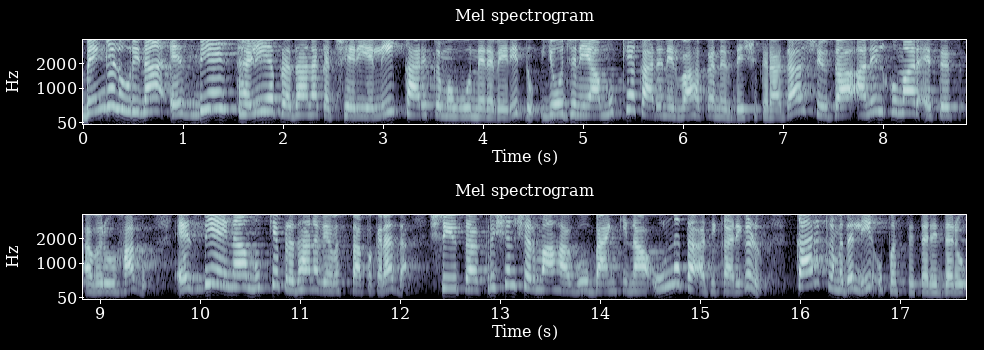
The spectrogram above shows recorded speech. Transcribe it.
ಬೆಂಗಳೂರಿನ ಎಸ್ಬಿಐ ಸ್ಥಳೀಯ ಪ್ರಧಾನ ಕಚೇರಿಯಲ್ಲಿ ಕಾರ್ಯಕ್ರಮವು ನೆರವೇರಿದ್ದು, ಯೋಜನೆಯ ಮುಖ್ಯ ಕಾರ್ಯನಿರ್ವಾಹಕ ನಿರ್ದೇಶಕರಾದ ಶ್ರೀಯುತ ಅನಿಲ್ ಕುಮಾರ್ ಎಸ್ಎಸ್ ಅವರು ಹಾಗೂ ಎಸ್ಬಿಐನ ಮುಖ್ಯ ಪ್ರಧಾನ ವ್ಯವಸ್ಥಾಪಕರಾದ ಶ್ರೀಯುತ ಕೃಷನ್ ಶರ್ಮಾ ಹಾಗೂ ಬ್ಯಾಂಕಿನ ಉನ್ನತ ಅಧಿಕಾರಿಗಳು ಕಾರ್ಯಕ್ರಮದಲ್ಲಿ ಉಪಸ್ಥಿತರಿದ್ದರು.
